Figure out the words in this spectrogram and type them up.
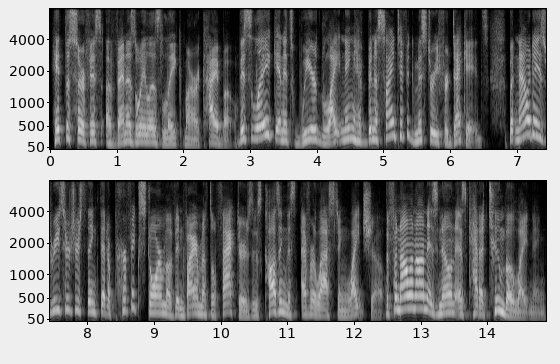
hit the surface of Venezuela's Lake Maracaibo. This lake and its weird lightning have been a scientific mystery for decades, but nowadays researchers think that a perfect storm of environmental factors is causing this everlasting light show. The phenomenon is known as Catatumbo lightning,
